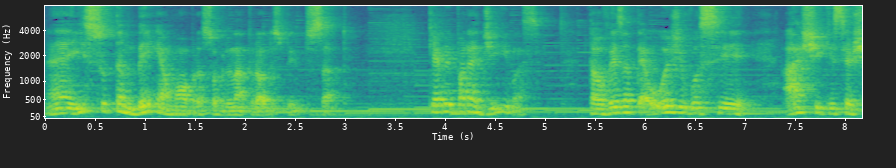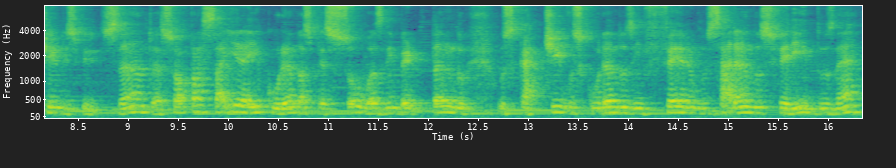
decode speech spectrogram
Né? Isso também é uma obra sobrenatural do Espírito Santo. Quebre paradigmas. Talvez até hoje você ache que ser cheio do Espírito Santo é só para sair aí curando as pessoas, libertando os cativos, curando os enfermos, sarando os feridos, né?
